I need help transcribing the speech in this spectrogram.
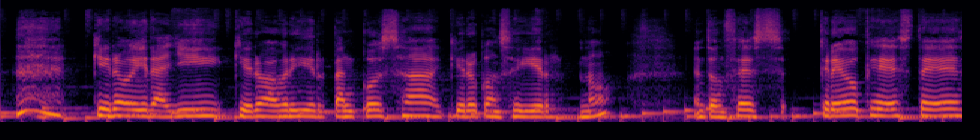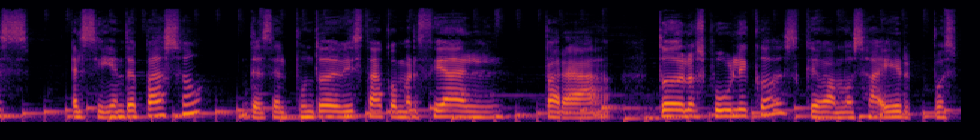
quiero ir allí, quiero abrir tal cosa, quiero conseguir, ¿no? Entonces, creo que este es el siguiente paso desde el punto de vista comercial para todos los públicos, que vamos a ir, pues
